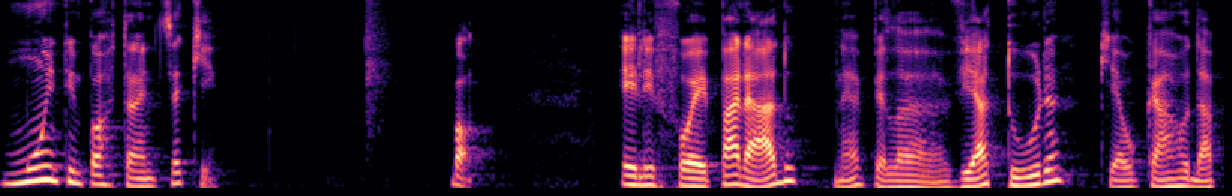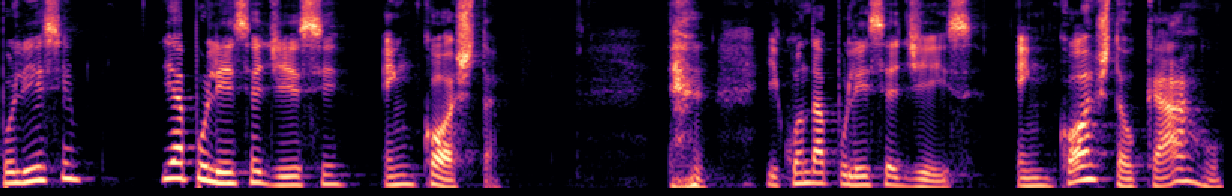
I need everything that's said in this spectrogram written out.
muito importantes aqui. Bom, ele foi parado né, pela viatura, que é o carro da polícia, e a polícia disse encosta. e quando a polícia diz encosta o carro,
